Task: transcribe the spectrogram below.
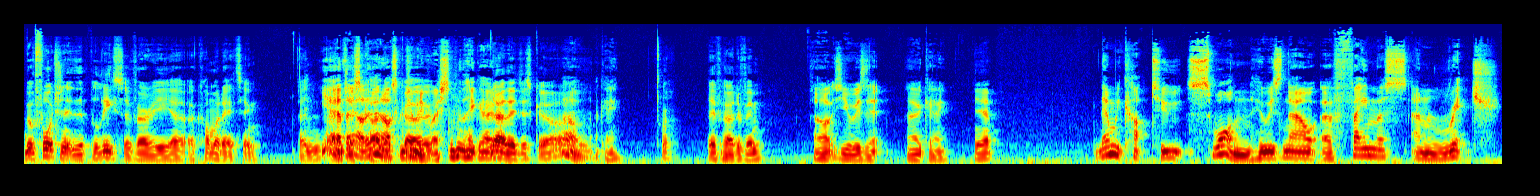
but fortunately, the police are very uh, accommodating. And Yeah, and they just are. They don't ask him too many questions. They go, No, they just go. oh, Oh, okay. they've heard of him. Oh, it's you, is it? Okay. Yeah. Then we cut to Swan, who is now a famous and rich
